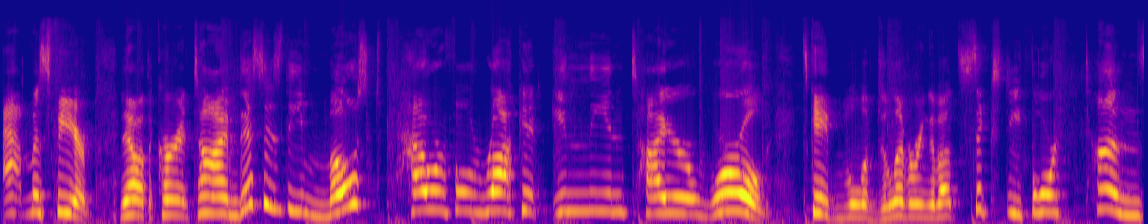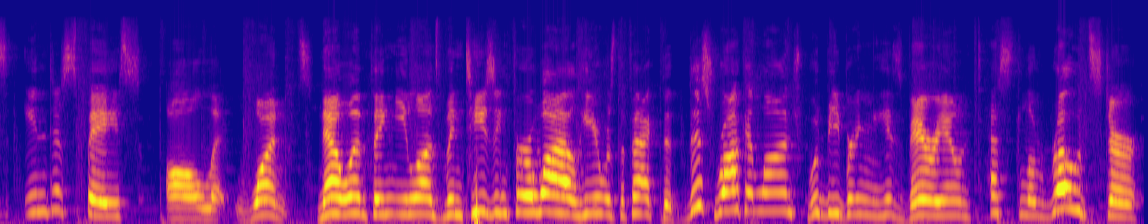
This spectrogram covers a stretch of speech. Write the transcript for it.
atmosphere. Now at the current time, this is the most powerful rocket in the entire world. It's capable of delivering about 64 tons into space all at once. Now, one thing Elon's been teasing for a while here was the fact that this rocket launch would be bringing his very own Tesla Roadster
